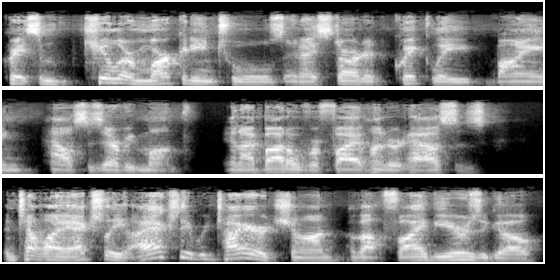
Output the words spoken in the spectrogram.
create some killer marketing tools. And I started quickly buying houses every month. And I bought over 500 houses until I actually, I actually retired, Sean, about five years ago,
